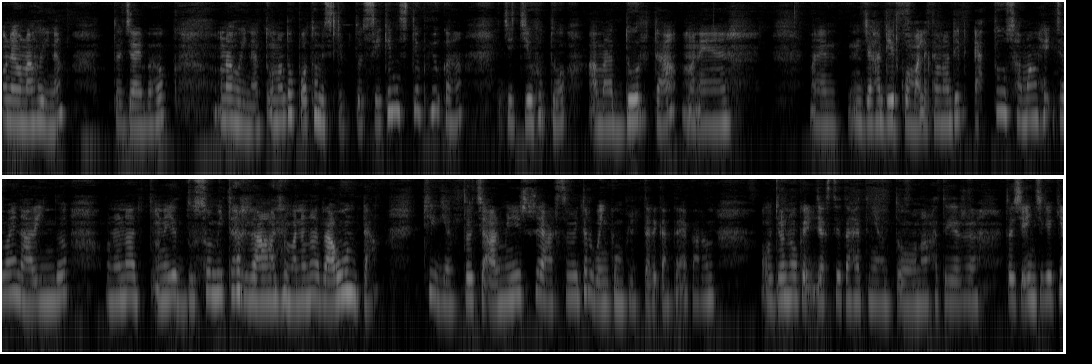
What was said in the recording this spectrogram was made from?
অনেক ওনা হই না। তো যাই হোক ওনা হই না, তো ওনা তো প্রথম স্টেপ তো সেকেন্ড স্টেপ ᱠᱟᱱᱟ ᱡᱮ ᱡᱮᱦᱮᱛᱩ ᱟᱢᱟᱜ ᱫᱳᱨᱴᱟ ᱢᱟᱱᱮ মানে যাহা ডেট কমালে মালে তা ওনা ডেট এত সামাং হে যাবাই না। আর ইন দো ওনা ওনে যে দুশো মিটার রান মানে ওনার রাউন্ডটা ঠিক আছে? তো চার মিনিট সে আটশো মিটার বইন কমপ্লিট তার এখান থেকে। কারণ ᱳᱡᱚᱱ ᱦᱚᱸ ᱠᱟᱹᱡ ᱡᱟᱹᱥᱛᱤ ᱛᱟᱦᱮᱸ ᱛᱤᱧᱟᱹ ᱛᱚ ᱚᱱᱟ ᱠᱷᱟᱹᱛᱤᱨ ᱛᱚ ᱪᱮᱫ ᱤᱧ ᱪᱤᱠᱟᱹ ᱠᱮ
